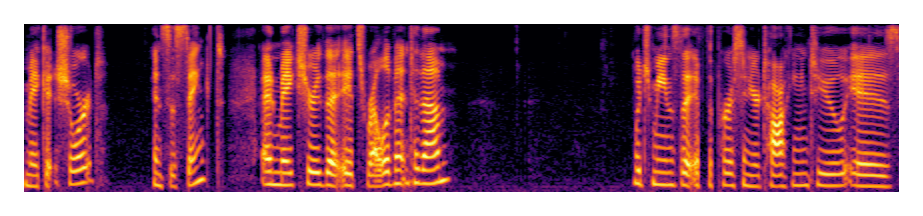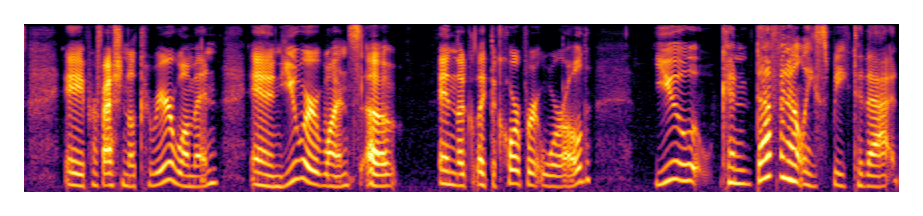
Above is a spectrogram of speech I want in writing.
Make it short and succinct and make sure that it's relevant to them which means that if the person you're talking to is a professional career woman and you were once uh, in the like the corporate world you can definitely speak to that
